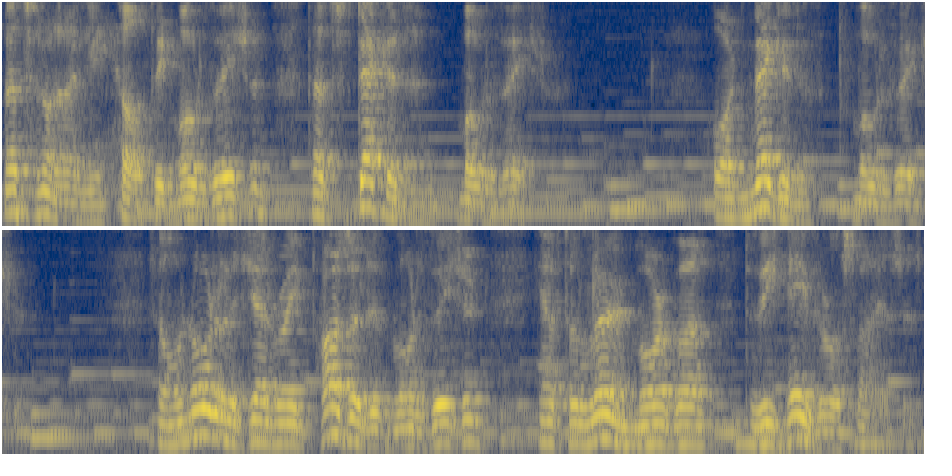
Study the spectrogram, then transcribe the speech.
That's not any healthy motivation, that's decadent motivation or negative motivation. So in order to generate positive motivation, you have to learn more about the behavioral sciences.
